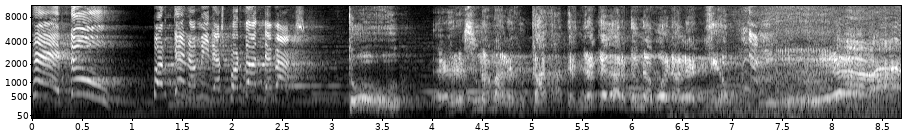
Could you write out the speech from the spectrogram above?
¡Eh, tú! ¿Por qué no miras por dónde vas? Tú eres una maleducada. Tendré que darte una buena lección.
